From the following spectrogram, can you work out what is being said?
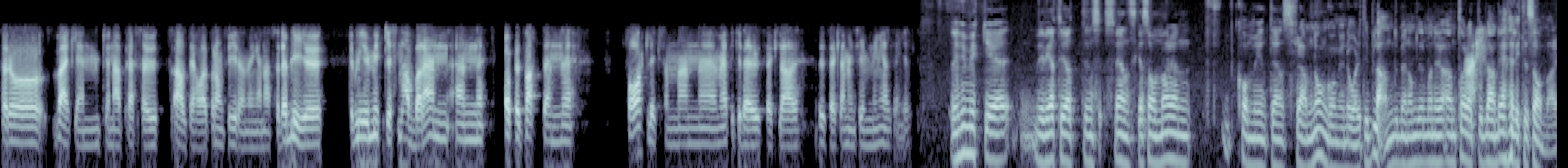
för att verkligen kunna pressa ut allt jag har på de 400 Så det blir ju, det blir ju mycket snabbare än, än öppet vattenfart liksom. Men, eh, men jag tycker det utvecklar, utvecklar min simning helt enkelt. Hur mycket, vi vet ju att den svenska sommaren kommer ju inte ens fram någon gång under året ibland. Men om man nu antar att ibland är det lite sommar.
